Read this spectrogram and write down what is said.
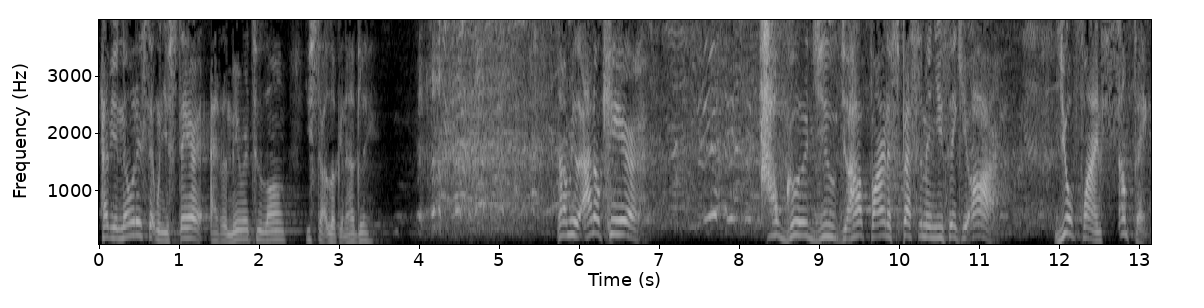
Have you noticed that when you stare at the mirror too long, you start looking ugly? I mean, I don't care how good you, how fine a specimen you think you are. You'll find something.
